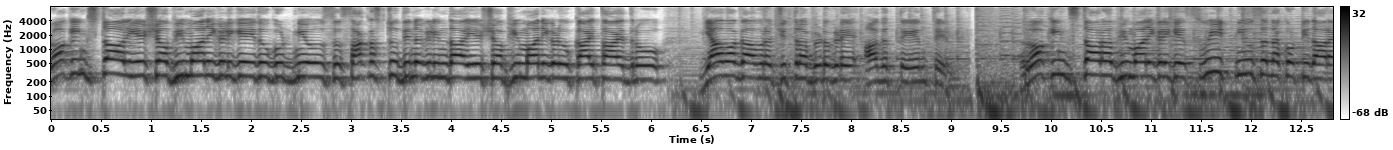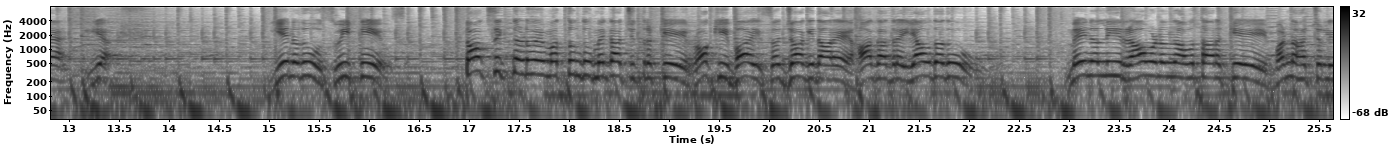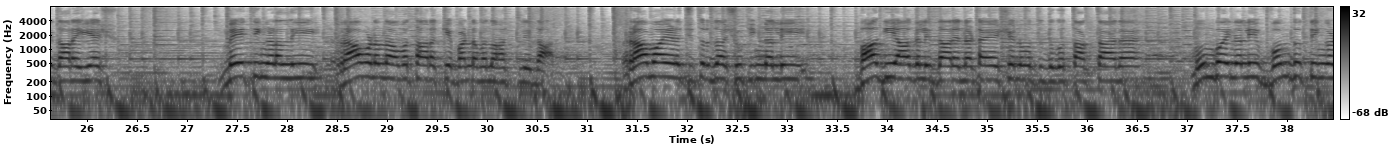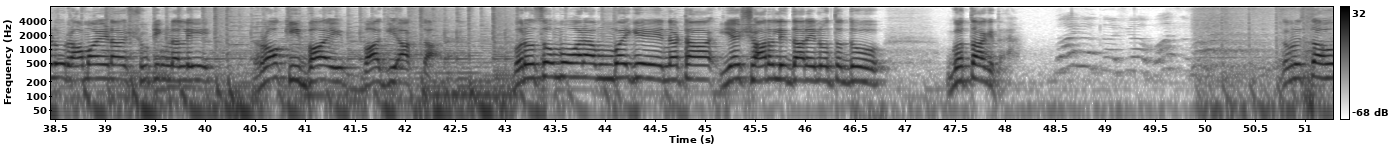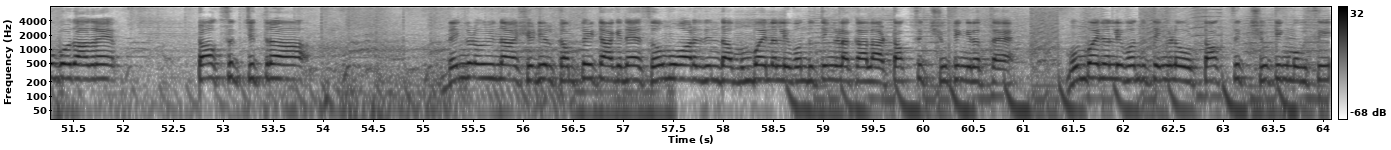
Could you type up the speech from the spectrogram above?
Rocking star Yash ಅಭಿಮಾನಿಗಳಿಗೆ ಇದು good news. ಸಾಕಷ್ಟು ದಿನಗಳಿಂದ ಯಶ್ ಅಭಿಮಾನಿಗಳು ಕಾಯ್ತಾ ಇದ್ರು. ಯಾವಾಗ ಅವರ ಚಿತ್ರ ಬಿಡುಗಡೆ ಆಗುತ್ತೆ ಅಂತೇಳಿ. ರಾಕಿಂಗ್ ಸ್ಟಾರ್ ಅಭಿಮಾನಿಗಳಿಗೆ ಸ್ವೀಟ್ ನ್ಯೂಸ್ ಅನ್ನ ಕೊಟ್ಟಿದ್ದಾರೆ ಏನದು ಸ್ವೀಟ್ ನ್ಯೂಸ್? ಟಾಕ್ಸಿಕ್ ನಡುವೆ ಮತ್ತೊಂದು ಮೆಗಾ ಚಿತ್ರಕ್ಕೆ ರಾಕಿ ಬಾಯ್ ಸಜ್ಜಾಗಿದ್ದಾರೆ. ಹಾಗಾದ್ರೆ ಯಾವುದದು? ಮೇನಲ್ಲಿ ರಾವಣನ ಅವತಾರಕ್ಕೆ ಬಣ್ಣ ಹಚ್ಚಲಿದ್ದಾರೆ ಯಶ್. ಮೇ ತಿಂಗಳಲ್ಲಿ ರಾವಣನ ಅವತಾರಕ್ಕೆ ಬಣ್ಣವನ್ನು ಹಾಕಲಿದ್ದಾರೆ. ರಾಮಾಯಣ ಚಿತ್ರದ ಶೂಟಿಂಗ್ನಲ್ಲಿ ಭಾಗಿಯಾಗಲಿದ್ದಾರೆ ನಟ ಯಶ್ ಎನ್ನುವಂಥದ್ದು ಗೊತ್ತಾಗ್ತಾ ಇದೆ. ಮುಂಬೈನಲ್ಲಿ ಒಂದು ತಿಂಗಳು ರಾಮಾಯಣ ಶೂಟಿಂಗ್ನಲ್ಲಿ ರಾಕಿ ಬಾಯ್ ಭಾಗಿಯಾಗ್ತಾರೆ. ಬರೋ ಸೋಮವಾರ ಮುಂಬೈಗೆ ನಟ ಯಶ್ ಹಾರಲಿದ್ದಾರೆ ಎನ್ನುವಂಥದ್ದು ಗೊತ್ತಾಗಿದೆ. ಗಮನಿಸ್ತಾ ಹೋಗೋದಾದರೆ ಟಾಕ್ಸಿಕ್ ಚಿತ್ರ ಬೆಂಗಳೂರಿನ ಶೆಡ್ಯೂಲ್ ಕಂಪ್ಲೀಟ್ ಆಗಿದೆ. ಸೋಮವಾರದಿಂದ ಮುಂಬೈನಲ್ಲಿ ಒಂದು ತಿಂಗಳ ಕಾಲ ಟಾಕ್ಸಿಕ್ ಶೂಟಿಂಗ್ ಇರುತ್ತೆ. ಮುಂಬೈನಲ್ಲಿ ಒಂದು ತಿಂಗಳು ಟಾಕ್ಸಿಕ್ ಶೂಟಿಂಗ್ ಮುಗಿಸಿ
